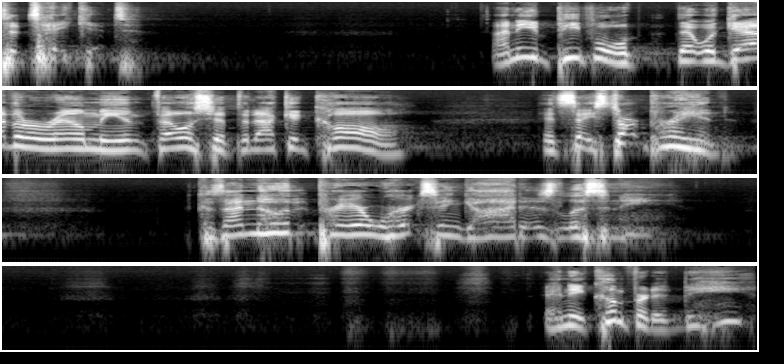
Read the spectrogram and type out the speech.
to take it. I need people that would gather around me in fellowship that I could call and say, Start praying. Because I know that prayer works and God is listening. And He comforted me.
